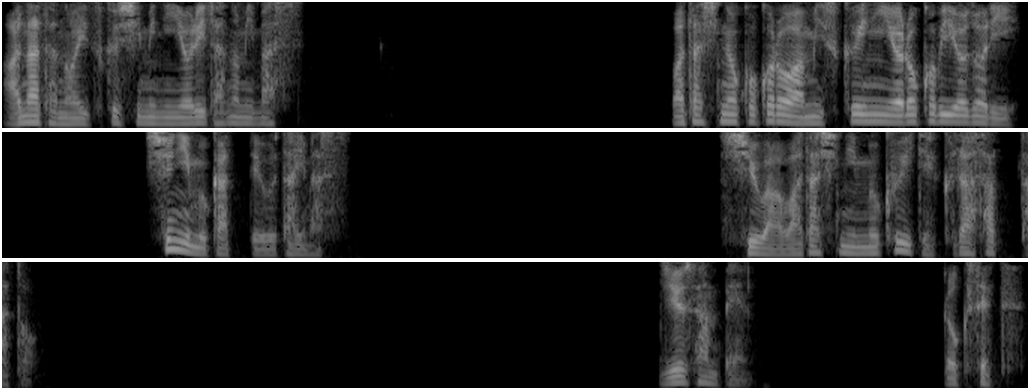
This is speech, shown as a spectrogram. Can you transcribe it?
あなたの慈しみにより頼みます。私の心は見救いに喜び踊り、主に向かって歌います。主は私に報いてくださったと。十三編、六節。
